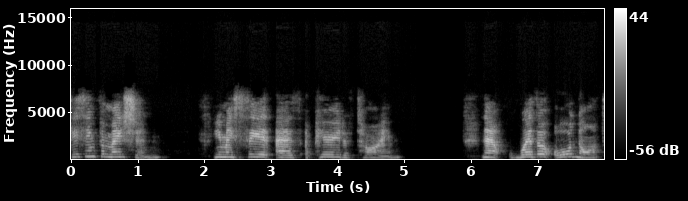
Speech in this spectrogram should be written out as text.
This information, you may see it as a period of time. Now, whether or not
